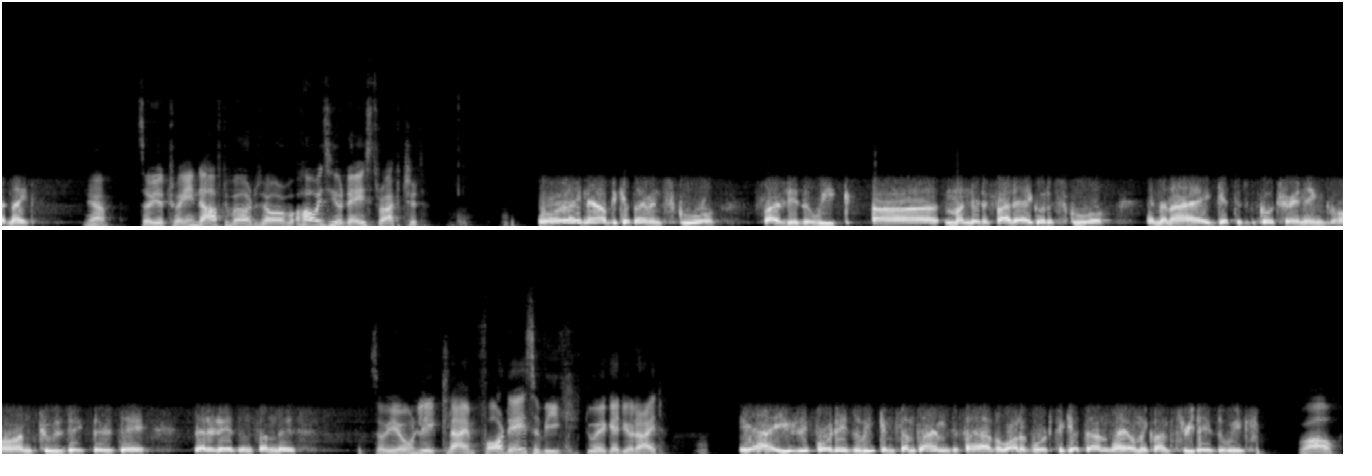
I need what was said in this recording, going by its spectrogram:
at night. Yeah. So you trained afterwards, or how is your day structured? Well, right now because I'm in school five days a week, uh, Monday to Friday I go to school, and then I get to go training on Tuesday, Thursday, Saturdays, and Sundays. So you only climb four days a week. Do I get you right? Yeah, usually four days a week, and sometimes if I have a lot of work to get done, I only climb three days a week. Wow,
